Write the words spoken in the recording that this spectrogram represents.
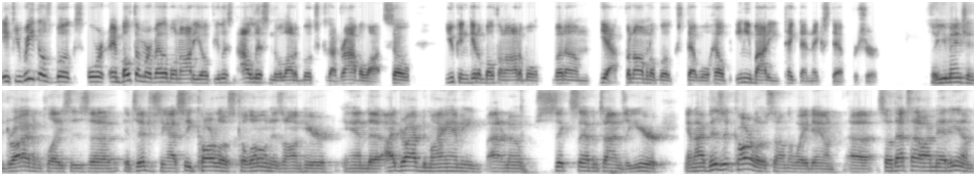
if you read those books or and both of them are available in audio if you listen i listen to a lot of books because i drive a lot so you can get them both on Audible. But um, yeah, phenomenal books that will help anybody take that next step for sure. So you mentioned driving places. Uh, it's interesting. I see Carlos Colon is on here, and uh, I drive to Miami. I don't know six, seven times a year, and I visit Carlos on the way down. Uh, so that's how I met him.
